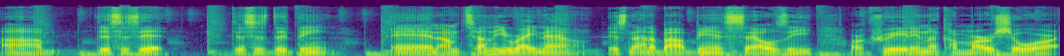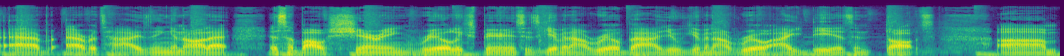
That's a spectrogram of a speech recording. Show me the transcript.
Um, this is it. This is the thing. And I'm telling you right now, it's not about being salesy or creating a commercial or ab- advertising and all that. It's about sharing real experiences, giving out real value, giving out real ideas and thoughts. Um,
